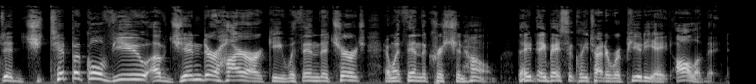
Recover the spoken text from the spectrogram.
the typical view of gender hierarchy within the church and within the Christian home. They, they basically try to repudiate all of it.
